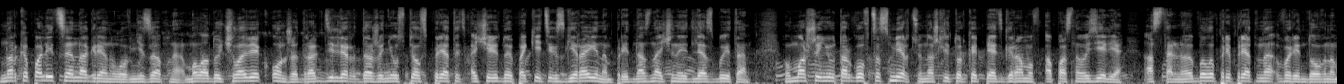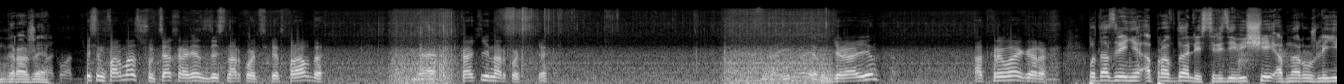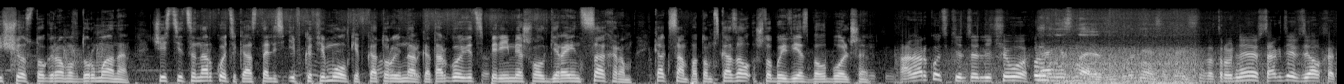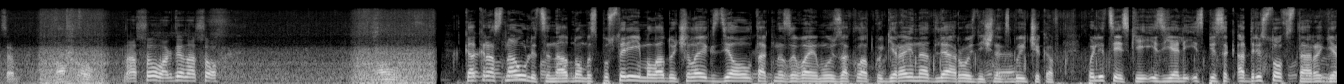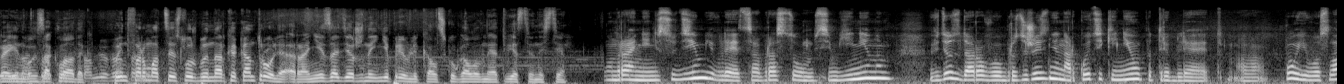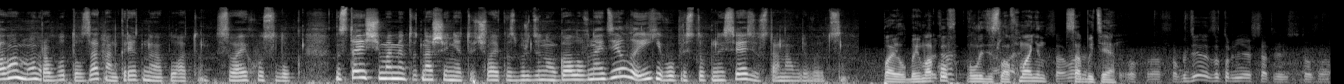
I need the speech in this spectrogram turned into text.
Наркополиция нагрянула внезапно. Молодой человек, он же драгдилер, даже не успел спрятать очередной пакетик с героином, предназначенный для сбыта. В машине у торговца смертью нашли только 5 граммов опасного зелья. Остальное было припрятано в арендованном гараже. Есть информация, что у тебя хранятся здесь наркотики. Это правда? Да, Какие наркотики? героин, наверное. Героин? Открывай гараж. Подозрения оправдались. Среди вещей обнаружили еще 100 граммов дурмана. Частицы наркотика остались и в кофемолке, в которой наркоторговец перемешивал героин с сахаром. Как сам потом сказал, чтобы вес был больше. А наркотики это для чего? Я не знаю, затрудняюсь. Затрудняешься? А где взял хотя бы? Нашел Нашел? А где нашел? Как раз на улице на одном из пустырей молодой человек сделал так называемую закладку героина для розничных сбытчиков. Полицейские изъяли из список адресов старых героиновых закладок. По информации службы наркоконтроля, ранее задержанный не привлекался к уголовной ответственности. Он ранее не судим, является образцовым семьянином, ведет здоровый образ жизни, наркотики не употребляет. А, По его словам, он работал за конкретную оплату своих услуг. В настоящий момент в отношении этого человека возбуждено уголовное дело, и его преступные связи устанавливаются. Павел Баймаков, Владислав Манин. События. Где затрудняешься ответить тоже?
